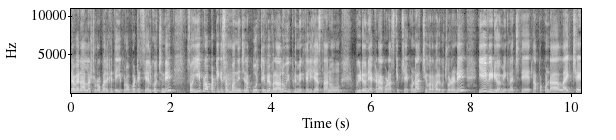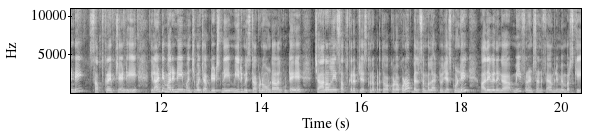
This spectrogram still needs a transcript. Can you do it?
ఇరవై నాలుగు లక్షల రూపాయలకైతే ఈ ప్రాపర్టీ సేల్కి వచ్చింది. సో ఈ ప్రాపర్టీకి సంబంధించిన పూర్తి వివరాలు ఇప్పుడు మీకు తెలియజేస్తాను. వీడియోని ఎక్కడా కూడా స్కిప్ చేయకుండా చివరి వరకు చూడండి. ఈ వీడియో మీకు నచ్చితే తప్పకుండా లైక్ చేయండి సబ్స్క్రైబ్ చేయండి. ఇలాంటి మరిన్ని మంచి మంచి అప్డేట్స్ని మీరు మిస్ కాకుండా ఉండాలనుకుంటే ఛానల్ని సబ్స్క్రైబ్ చేసుకున్న ప్రతి ఒక్కరు కూడా బెల్ సింబల్ యాక్టివ్ చేసుకోండి. అదేవిధంగా మీ ఫ్రెండ్స్ అండ్ ఫ్యామిలీ మెంబర్స్కి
